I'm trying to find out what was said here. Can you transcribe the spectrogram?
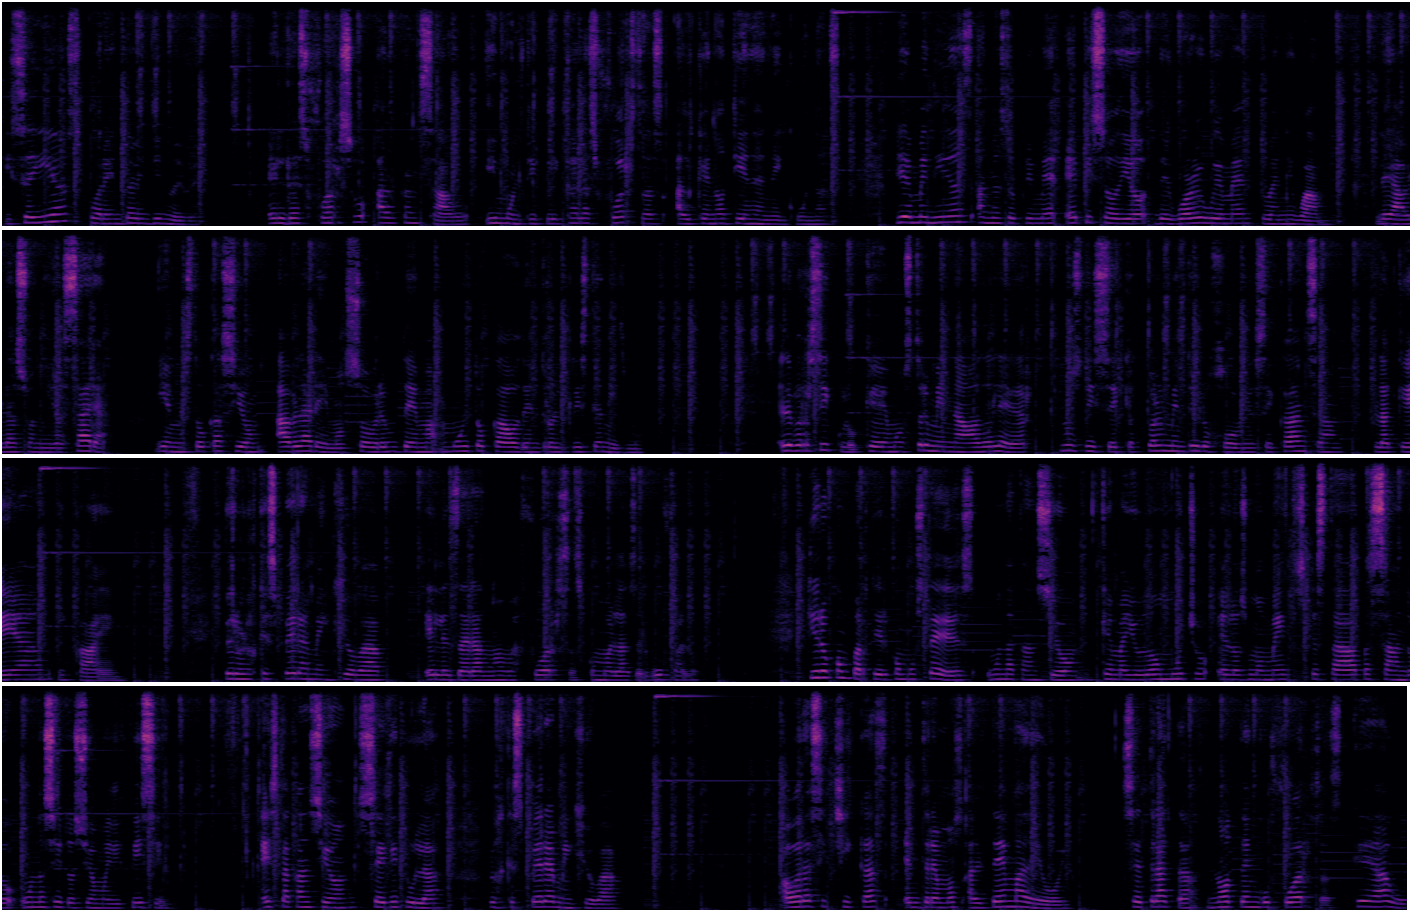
Isaías 40:29 El de esfuerzo alcanzado y multiplica las fuerzas al que no tiene ninguna. Bienvenidas a nuestro primer episodio de Worry Women 21. Le habla su amiga Sara y en esta ocasión hablaremos sobre un tema muy tocado dentro del cristianismo. El versículo que hemos terminado de leer nos dice que actualmente los jóvenes se cansan, flaquean y caen pero los que esperan en Jehová, Él les dará nuevas fuerzas como las del búfalo. Quiero compartir con ustedes una canción que me ayudó mucho en los momentos que estaba pasando una situación muy difícil. Esta canción se titula Los que esperan en Jehová. Ahora sí, chicas, entremos al tema de hoy. Se trata, no tengo fuerzas, ¿qué hago?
